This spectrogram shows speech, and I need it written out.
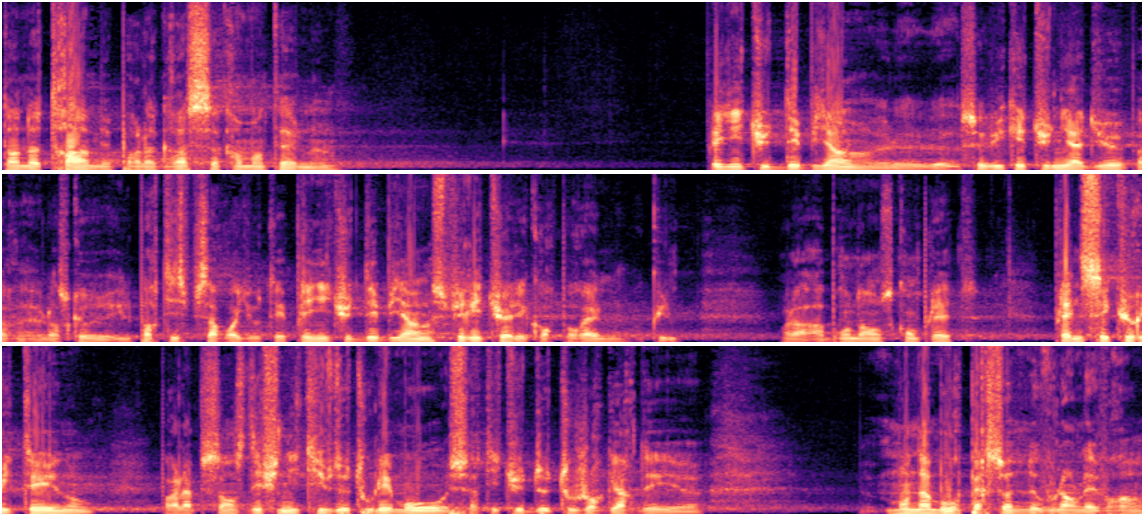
dans notre âme et par la grâce sacramentelle. Hein. Plénitude des biens, celui qui est uni à Dieu lorsqu'il participe sa royauté. Plénitude des biens spirituels et corporels, abondance complète. Pleine sécurité, par l'absence définitive de tous les maux, certitude de toujours garder euh, mon amour, personne ne vous l'enlèvera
